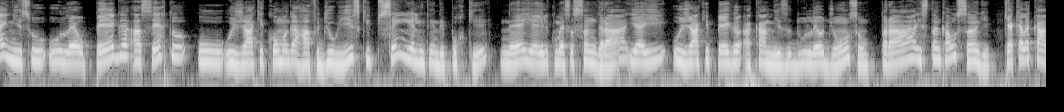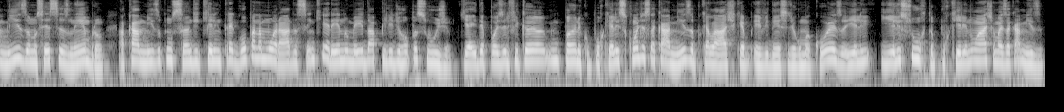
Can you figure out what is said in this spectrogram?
Aí nisso o Léo pega, acerta o, o Jaque com uma garrafa de uísque, sem ele entender porquê, né? E aí ele começa a sangrar, e aí o Jaque pega a camisa do Léo Johnson pra estancar o sangue. Que é aquela camisa, eu não sei se vocês lembram, a camisa com sangue que ele entregou pra namorada sem querer no meio da pilha de roupa suja. Que aí depois ele fica em pânico, porque ela esconde essa camisa, porque ela acha que é evidência de alguma coisa, e ele, e ele surta, porque ele não acha mais a camisa.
